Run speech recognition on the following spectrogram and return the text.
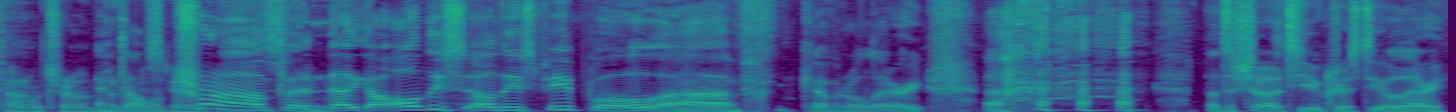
Donald Trump and those Donald. Trump, and like, all these all these people, uh, Kevin O'Leary. that's a shout out to you, Christy O'Leary.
